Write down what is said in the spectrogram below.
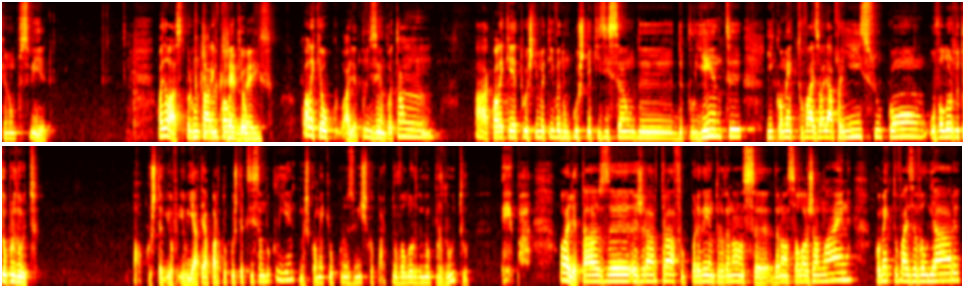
que eu não percebia. Olha lá, se te perguntarem qual é que é o, isso? qual é que é o. Olha, por exemplo, então. pá, qual é que é a tua estimativa de um custo de aquisição de, de cliente e como é que tu vais olhar para isso com o valor do teu produto? Pá, o custo- eu, eu ia até à parte do custo de aquisição do cliente, mas como é que eu cruzo isto com a parte do valor do meu produto? Epá, olha, estás a, a gerar tráfego para dentro da nossa, da nossa loja online, como é que tu vais avaliar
